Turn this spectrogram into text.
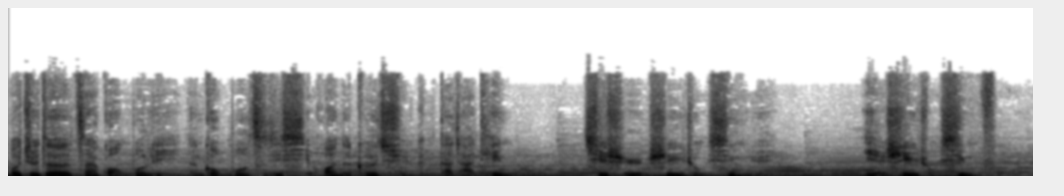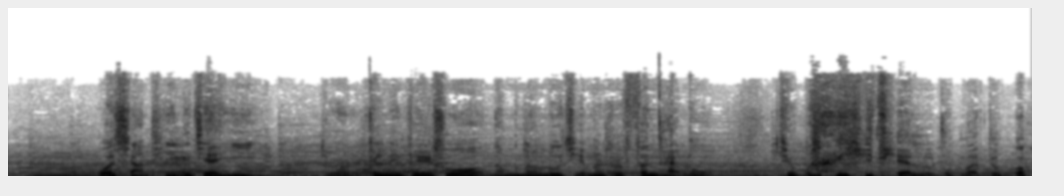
我觉得在广播里能够播自己喜欢的歌曲给大家听，其实是一种幸运，也是一种幸福。我想提一个建议，就是跟林飞说，能不能录节目时分开录，就不能一天录这么多。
